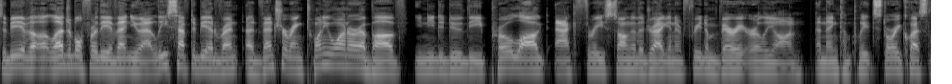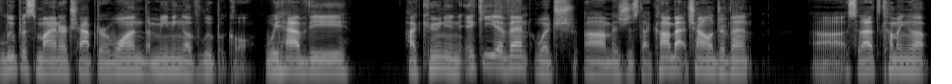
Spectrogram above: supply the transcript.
To be eligible for the event, you at least have to be adven- adventure rank 21 or above. You need to do the prologued Act 3 Song of the Dragon and Freedom very early on, and then complete story quest Lupus Minor Chapter 1 The Meaning of Lupical. We have the Hakunin Ikki event, which um, is just that combat challenge event. Uh, so that's coming up.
